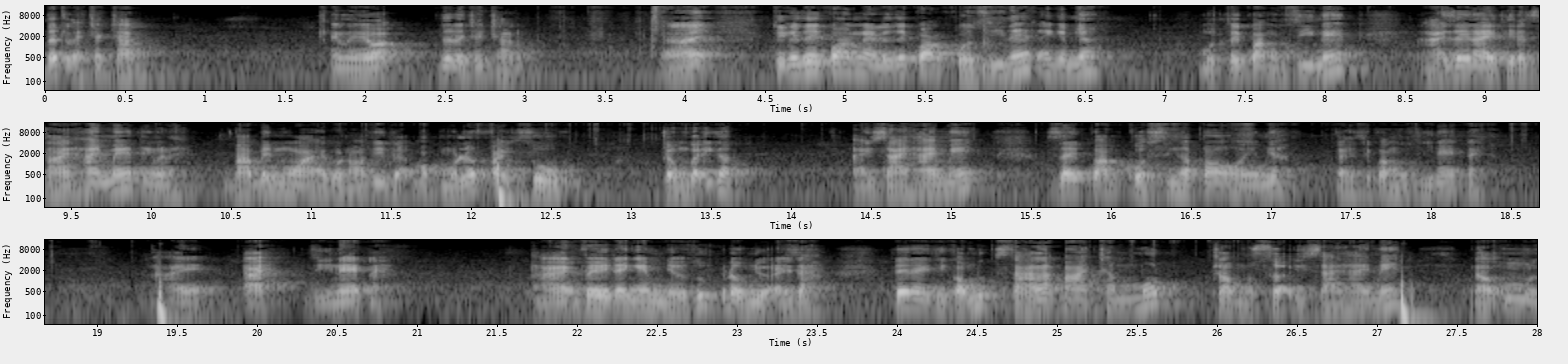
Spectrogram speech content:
rất là chắc chắn. Anh thấy không ạ? Rất là chắc chắn. Đấy. Thì cái dây quang này là dây quang của zinet anh em nhé. Một dây quang của zinet. đấy, dây này thì là dài 2 mét anh em này. Và bên ngoài của nó thì đã bọc một lớp vải dù chống gãy gập. Đấy, dài 2 mét. Dây quang của Singapore anh em nhé. Đây dây quang của zinet này. Đấy đây zinet này. Đấy, về đây anh em nhớ rút cái đầu nhựa này ra. Dây này thì có mức giá là 301 cho một sợi dài 2 mét nó cũng một,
